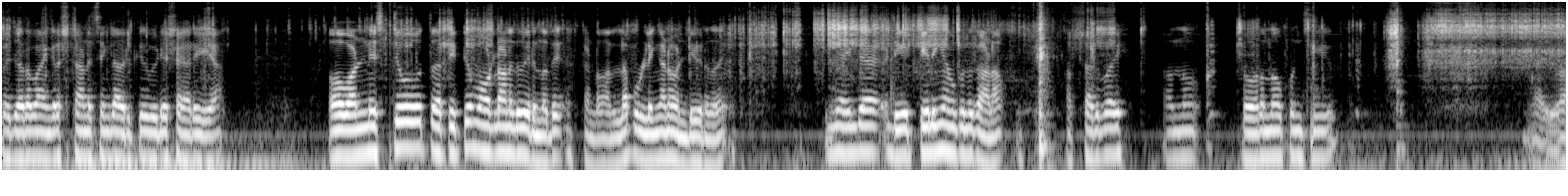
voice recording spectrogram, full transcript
പെജാറോ ഭയങ്കര ഇഷ്ടമാണെന്ന് വെച്ചെങ്കിൽ അവർക്ക് വീഡിയോ ഷെയർ ചെയ്യുക. One is to thirty two മോഡലാണ് ഇത് വരുന്നത്. കണ്ടോ നല്ല പുള്ളിങ്ങാണ് വണ്ടി വരുന്നത്. ഇനി അതിന്റെ ഡീറ്റെയിലിംഗ് നമുക്കൊന്ന് കാണാം. അർഷാദ് ഭായ് ഒന്ന് ഡോറൊന്ന് ഓപ്പൺ ചെയ്യൂ. അയ്യോ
